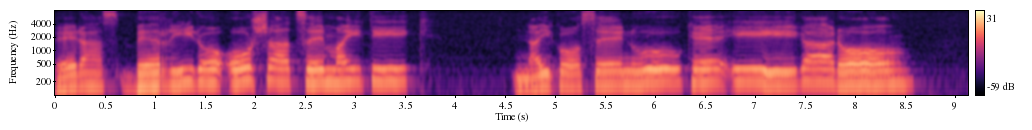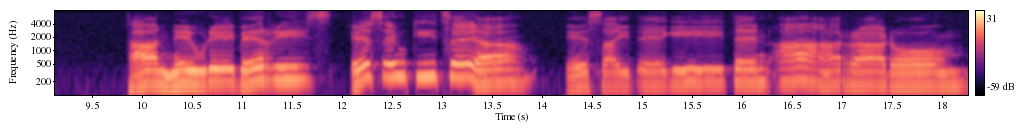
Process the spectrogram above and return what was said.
Beraz berriro osatze maitik, nahiko zenuke igaro, ta neure berriz ez eukitzea, ez ait egiten arraro.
